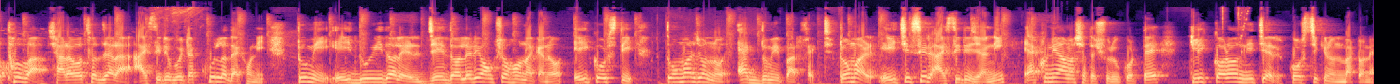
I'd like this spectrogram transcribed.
অথবা সারা বছর যারা আইসিটি বইটা খুলে দেখনি, তুমি এই দুই দলের যে দলেরই অংশ হও না কেন, এই কোর্সটি তোমার জন্য একদমই পারফেক্ট তোমার এইচএসসির আইসিটি জানি এখনই আমার সাথে শুরু করতে ক্লিক করো নিচের কোর্সটি কিনুন বাটনে।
